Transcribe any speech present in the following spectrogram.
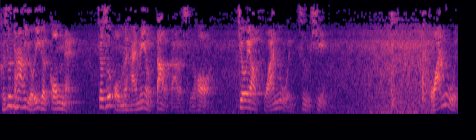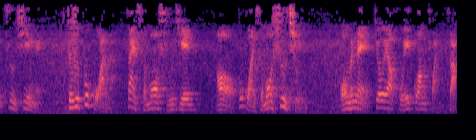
可是它有一个功能，就是我们还没有到达的时候，就要还稳自信。还稳自信呢，就是不管了，在什么时间哦，不管什么事情，我们呢就要回光返照，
